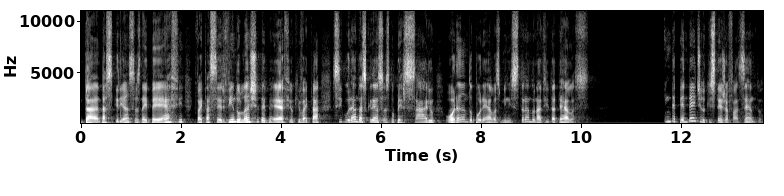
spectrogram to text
da, das crianças na IBF, vai estar servindo o lanche da IBF, o que vai estar segurando as crianças do berçário, orando por elas, ministrando na vida delas. Independente do que esteja fazendo,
